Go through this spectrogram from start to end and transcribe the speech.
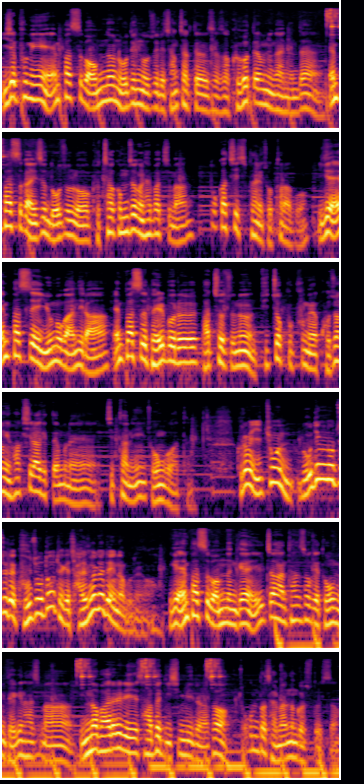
이 제품이 NPAS가 없는 로딩 노즐이 장착되어 있어서 그것 때문인가 했는데 NPAS가 있은 노즐로 교차 검증을 해봤지만 똑같이 집탄이 좋더라고 이게 NPAS의 유무가 아니라 NPAS 밸브를 받쳐주는 뒤쪽 부품의 고정이 확실하기 때문에 집탄이 좋은 것 같아 그러면 이 총은 로딩 노즐의 구조도 되게 잘 설계되어 있나 보네요. 이게 NPAS가 없는 게 일정한 탄속에 도움이 되긴 하지만 inner barrel이 420mm라서 조금 더 잘 맞는 걸 수도 있어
